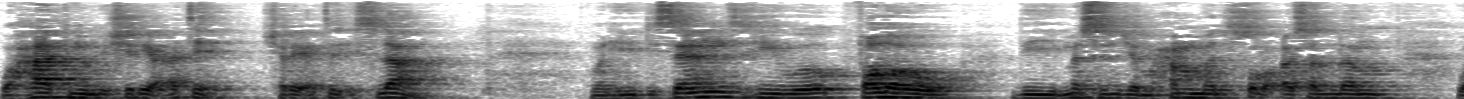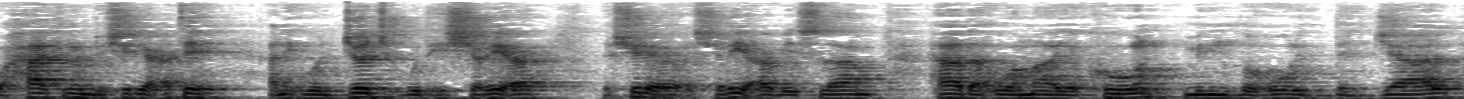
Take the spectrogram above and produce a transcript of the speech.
وحاكم بشريعته شريعة الإسلام when he descends he will follow the messenger Muhammad صلى الله عليه وسلم وحاكم بشريعته and he will judge with his sharia the sharia الشريعة بالإسلام هذا هو ما يكون من ظهور الدجال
